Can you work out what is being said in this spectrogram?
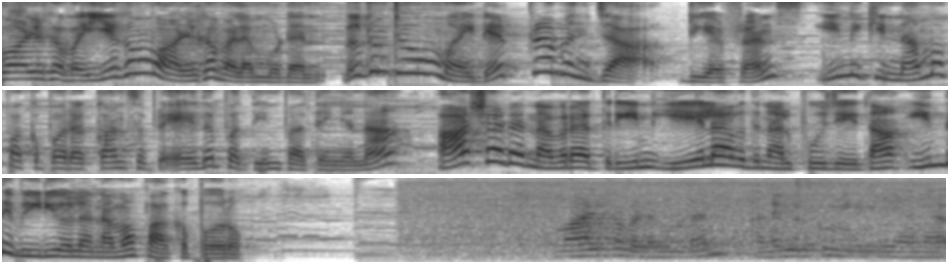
வாழ்க வையகம் வாழ்க வளமுடன். வெல்கம் டு மை டெட் பிரபஞ்சா டியர் ஃப்ரெண்ட்ஸ் இன்னைக்கு நம்ம பார்க்க போற கான்செப்ட் எதை பத்தின்னு பாத்தீங்கன்னா ஆஷாட நவராத்திரியின் ஏழாவது நாள் பூஜை தான் இந்த வீடியோவில் நம்ம பார்க்க போகிறோம் வாழ்க வளமுடன். அனைவருக்கும் இனிமையான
